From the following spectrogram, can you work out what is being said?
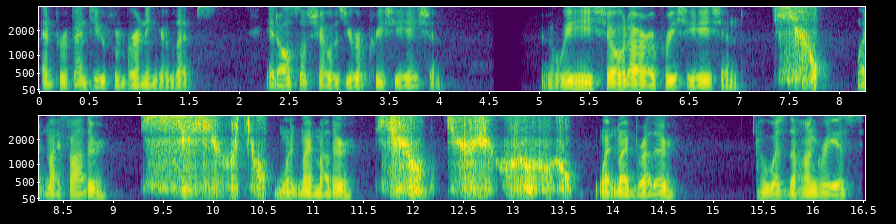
and prevent you from burning your lips. It also shows your appreciation. We showed our appreciation. Went my father. Went my mother. Went my brother, who was the hungriest.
